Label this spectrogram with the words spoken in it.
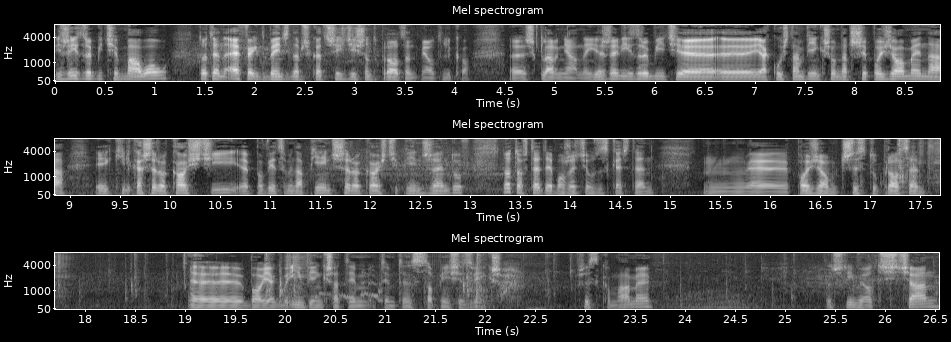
jeżeli zrobicie małą, to ten efekt będzie na przykład 60% miał tylko e, szklarniany. Jeżeli zrobicie e, jakąś tam większą na trzy poziomy, na e, kilka szerokości, powiedzmy na 5 szerokości, 5 rzędów, no to wtedy możecie uzyskać ten mm, poziom 300%, e, bo jakby im większa, tym, tym ten stopień się zwiększa. Wszystko mamy. Zacznijmy od ścian.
